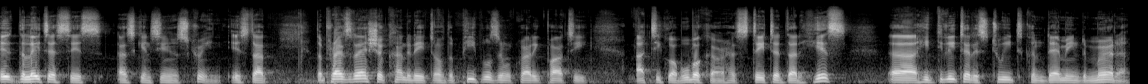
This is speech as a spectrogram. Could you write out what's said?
is, the latest is, as you can see on the screen, is that the presidential candidate of the People's Democratic Party, Atiku Abubakar, has stated that his uh, he deleted his tweet condemning the murder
